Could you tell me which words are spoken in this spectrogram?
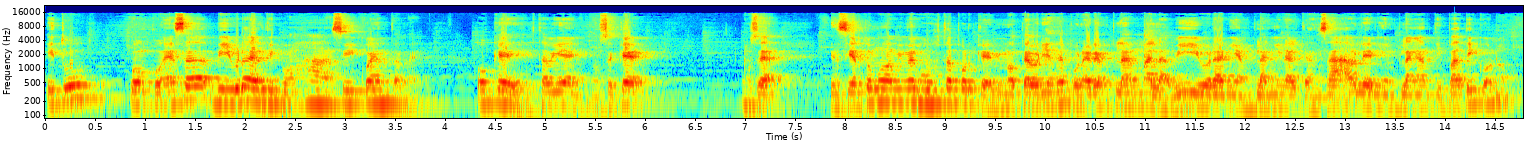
y tú con, con esa vibra del tipo, ah, sí, cuéntame, ok, está bien, no sé qué. O sea, en cierto modo a mí me gusta porque no te habrías de poner en plan mala vibra, ni en plan inalcanzable, ni en plan antipático, no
